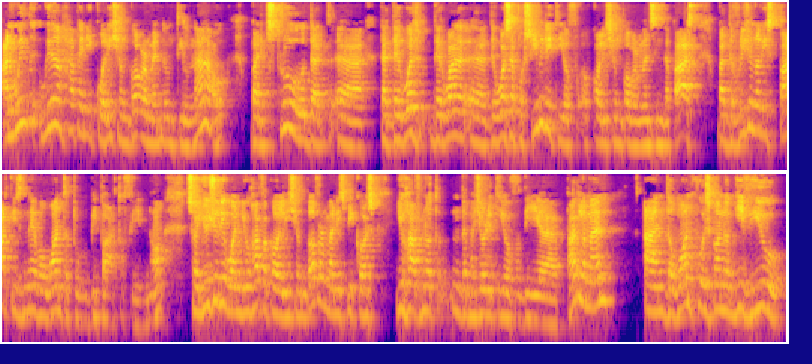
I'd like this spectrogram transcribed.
And we we don't have any coalition government until now. But it's true that uh, that there was there was uh, there was a possibility of, of, coalition governments in the past, but the regionalist parties never wanted to be part of it. No, so usually when you have a coalition government, it's because you have not the majority of the parliament and the one who is going to give you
